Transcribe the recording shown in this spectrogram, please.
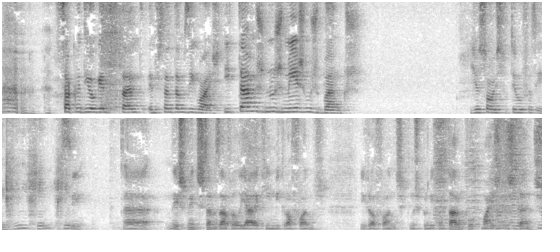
Só que o Diogo, entretanto, entretanto, estamos iguais. E estamos nos mesmos bancos. E eu só ouço o teu a fazer rim, rim, rim. Sim. Ah, neste momento estamos a avaliar aqui microfones. Microfones que nos permitam estar um pouco mais distantes.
